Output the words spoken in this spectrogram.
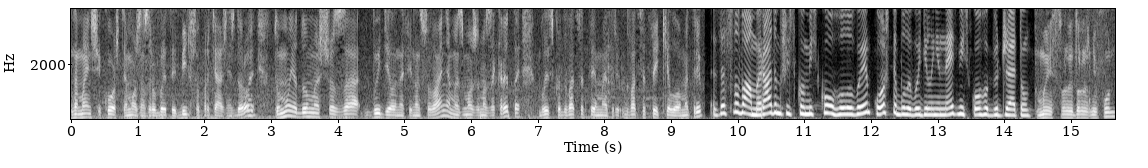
За менші кошти можна зробити більшу протяжність дороги. Тому я думаю, що за виділене фінансування ми зможемо закрити близько 20 метрів 20 кілометрів. За словами Радомишльського міського голови, кошти були виділені не з міського бюджету. Ми створили дорожній фонд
